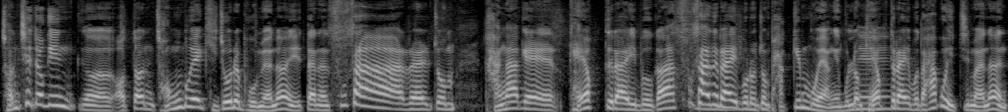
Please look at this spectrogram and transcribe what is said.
전체적인 어, 어떤 정부의 기조를 보면은 일단은 수사를 좀 강하게 개혁 드라이브가 수사 드라이브로 좀 바뀐 모양이 물론 음. 네. 개혁 드라이브도 하고 있지만은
